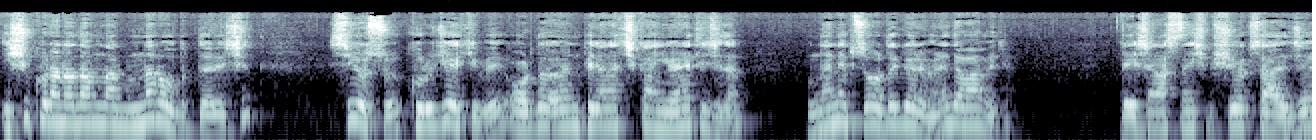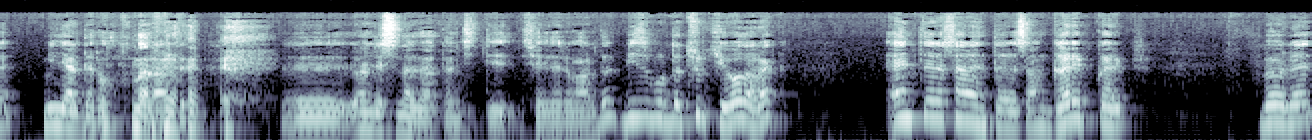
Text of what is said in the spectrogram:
İşi kuran adamlar bunlar oldukları için CEO'su, kurucu ekibi, orada ön plana çıkan yöneticiler bunların hepsi orada görevine devam ediyor. Değişen aslında hiçbir şey yok. Sadece milyarder oldular artık. ee, öncesinde zaten ciddi şeyleri vardı. Biz burada Türkiye olarak enteresan enteresan, garip garip böyle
